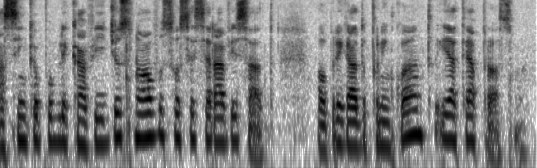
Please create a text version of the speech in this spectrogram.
Assim que eu publicar vídeos novos, você será avisado. Obrigado por enquanto e até a próxima.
